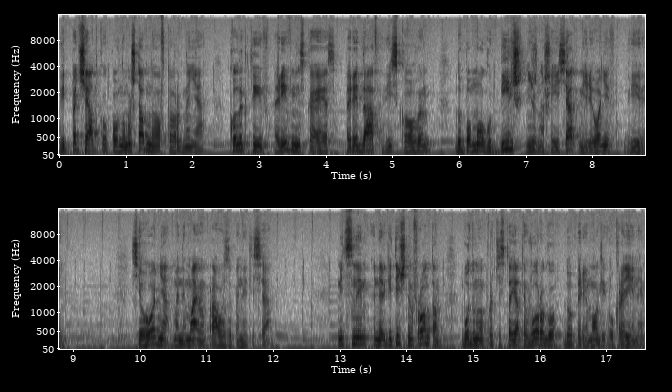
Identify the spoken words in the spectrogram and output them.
Від початку повномасштабного вторгнення колектив Рівненської АЕС передав військовим допомогу більш ніж на 60 мільйонів гривень. Сьогодні ми не маємо права зупинитися. Міцним енергетичним фронтом будемо протистояти ворогу до перемоги України.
